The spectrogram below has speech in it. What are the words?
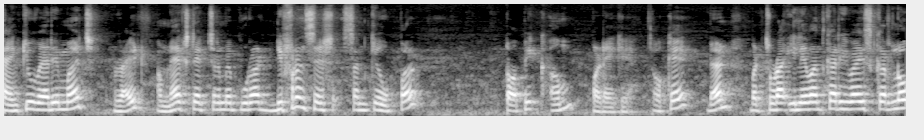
Thank you very much right हम नेक्स्ट लेक्चर में पूरा डिफ्रेंसिएशन के ऊपर टॉपिक हम पढ़ेंगे ओके डन बट थोड़ा इलेवंथ का रिवाइज कर लो।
